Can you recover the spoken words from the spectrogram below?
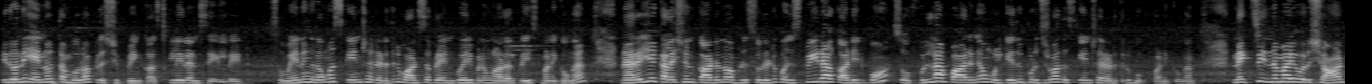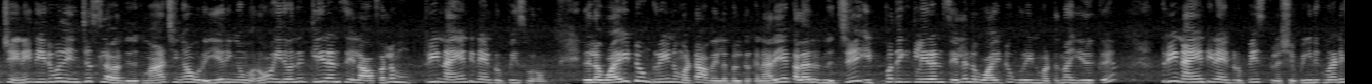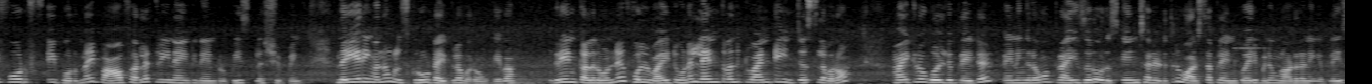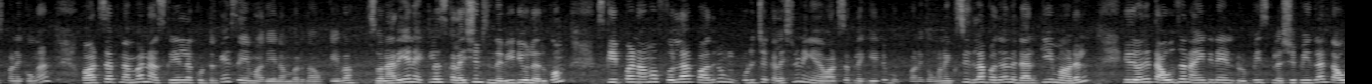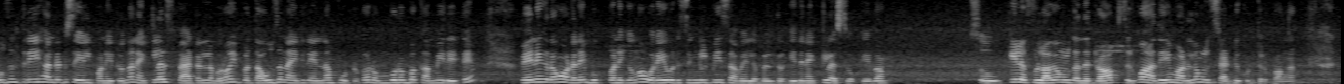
இது வந்து எண்ணூற்றம்பது ரூபா plus shipping cost clearance sale rate so வேணுங்கிறவங்க ஸ்க்ரீன்ஷாட் எடுத்துகிட்டு வாட்ஸ்அப்பில் என்கொயரி பண்ணி உங்கள் ஆர்டர் ப்ளேஸ் பண்ணிக்கோங்க. நிறைய கலெக்ஷன் காட்டணும் அப்படின்னு சொல்லிட்டு கொஞ்சம் ஸ்பீடாக காட்டியிருப்போம். ஸோ ஃபுல்லாக பாருங்கள் உங்களுக்கு எது பிடிச்சிருவோ அதை ஸ்க்ரீன்ஷாட் எடுத்துகிட்டு புக் பண்ணிக்கோங்க. நெக்ஸ்ட் இந்த மாதிரி ஒரு ஷார்ட் செயின் இது இருபது இன்ச்சஸில் வருது. இதுக்கு மேட்சிங்காக ஒரு இயரிங்கும் வரும். இது வந்து கிளியரன்ஸ் சேல் ஆஃபரில் த்ரீ நைன்ட்டி நைன் ருபீஸ் வரும். இதில் ஒயிட்டும் க்ரீனும் மட்டும் அவைலபிள் இருக்குது நிறைய கலர் இருந்துச்சு. இப்போதைக்கு கிளியரன்ஸ் சேலில் இந்த ஒயிட்டும் க்ரீன் மட்டும் தான் இருக்குது three ninety nine rupees plus shipping இதுக்கு முன்னாடி ஃபோர் ஃபிஃப்டி போட்டிருந்தா இப்போ ஆஃபரில் three ninety nine rupees plus shipping இந்த இயரிங் வந்து உங்களுக்கு ஸ்க்ரூ டைப்பில் வரும் ஓகேவா க்ரீன் கலர் ஒன்று ஃபுல் ஒயிட் ஒன்று லென்த் வந்து டுவெண்ட்டி இன்ச்சஸில் வரும். மைக்ரோ கோல்டு பிளேட்டட் வேணுங்கிறவங்க ப்ரைஸோட ஒரு ஸ்க்ரீன்ஷாட் எடுத்துகிட்டு வாட்ஸ்அப்பில் என்கொயரி பண்ணி உங்கள் ஆர்டரை நீங்கள் ப்ளேஸ் பண்ணிக்கோங்க. வாட்ஸ்அப் நம்பர் நான் ஸ்க்ரீனில் கொடுத்துருக்கேன். சேம் அதே நம்பர் தான் ஓகேவா ஸோ நிறைய நெக்லஸ் கலெக்ஷன்ஸ் இந்த வீடியோவில் இருக்கும். ஸ்கிப் பண்ணாமல் ஃபுல்லாக பார்த்துட்டு உங்களுக்கு பிடிச்ச கலெக்ஷன் நீங்கள் வாட்ஸ்அப்பில் கேட்டு புக் பண்ணிக்கோங்க. நெக்ஸ்ட் இதெல்லாம் பார்த்தீங்கன்னா அந்த டர்க்கி மாடல் இது வந்து thousand ninety nine rupees plus shipping இதெல்லாம் தௌசண்ட் த்ரீ ஹண்ட்ரட் சேல் பண்ணிட்டு இருந்தோம் நெக்லஸ் பேட்டர்னில் வரும். இப்போ தௌசண்ட் நைன்ட்டி நைன் தான் போட்டிருக்கோம். ரொம்ப ரொம்ப கம்மி ரேட்டு வேணுங்கிறவங்க உடனே புக் பண்ணிக்கோங்க. ஒரே ஒரு சிங்கிள் பீஸ் அவைலபிள் இருக்குது இது நெக்லஸ் ஓகேவா ஸோ கீழே ஃபுல்லாகவே உங்களுக்கு அந்த ட்ராப்ஸ் இருக்கும். அதே மாடலில் உங்களுக்கு ஸ்டட்டு கொடுத்துருப்பாங்க.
